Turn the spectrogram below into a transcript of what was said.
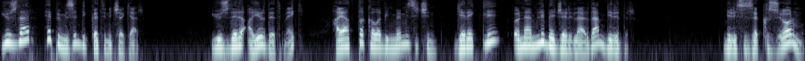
Yüzler hepimizin dikkatini çeker. Yüzleri ayırt etmek, hayatta kalabilmemiz için gerekli, önemli becerilerden biridir. Biri size kızıyor mu?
